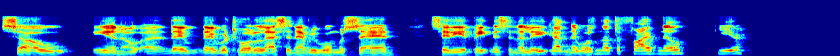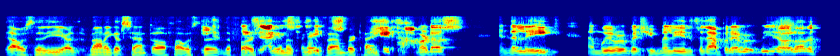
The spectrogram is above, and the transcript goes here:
So you know, uh, they they were taught a lesson. Everyone was saying City had beaten us in the league, hadn't they? Wasn't that the five 0 year? That was the year that Mané got sent off. That was the, the first exactly. game, I think, November time. They hammered us in the league, and we were a bit humiliated for that. But every, you know, a lot of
